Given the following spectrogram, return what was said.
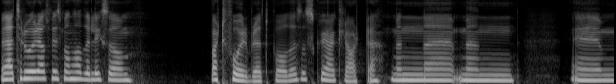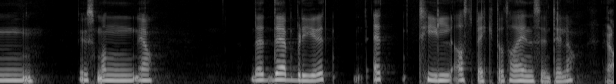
Men jeg tror at hvis man hadde liksom vært forberedt på det, så skulle jeg klart det. Men, eh, men um, hvis man Ja. Det, det blir et, et til aspekt å ta hensyn til. Ja.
